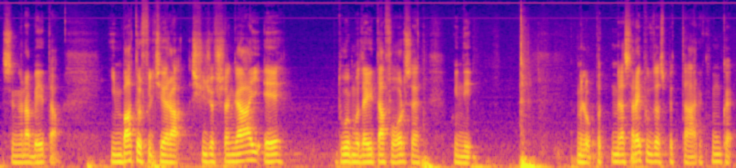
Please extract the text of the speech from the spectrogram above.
essendo una beta in Battlefield c'era of Shanghai e due modalità forse, quindi me, lo, me, la sarei potuta aspettare. Comunque,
